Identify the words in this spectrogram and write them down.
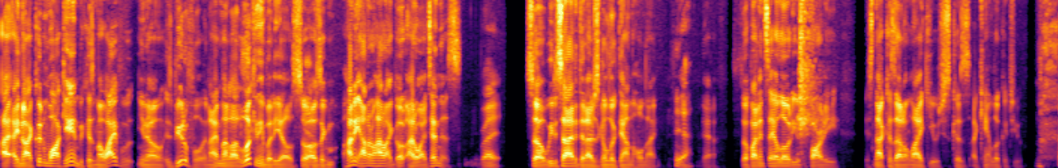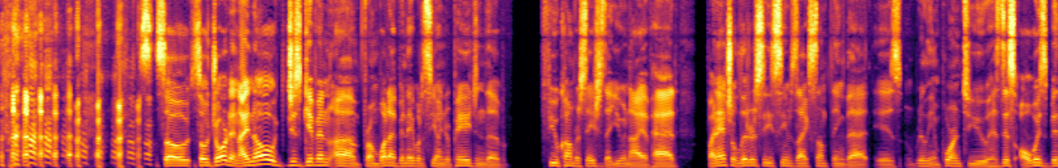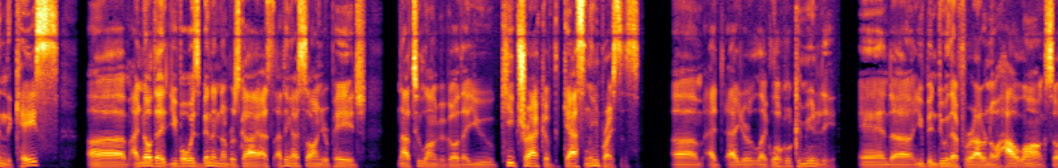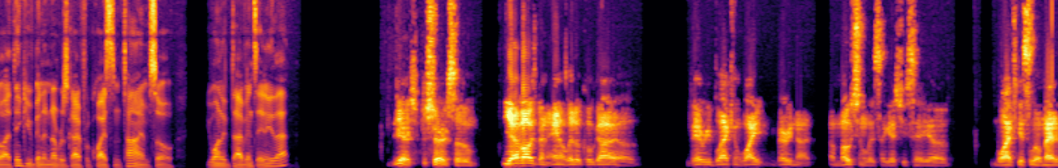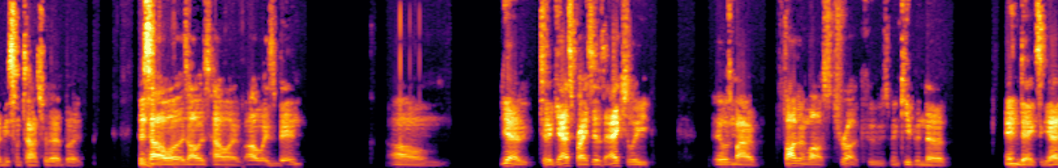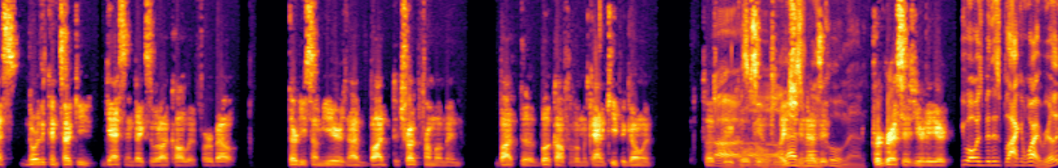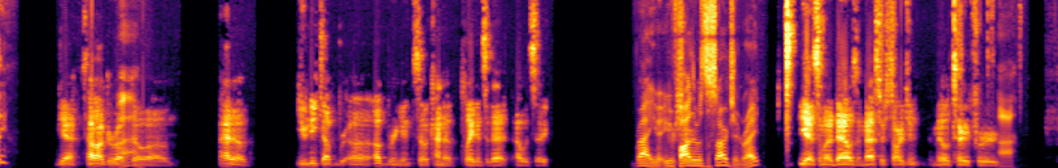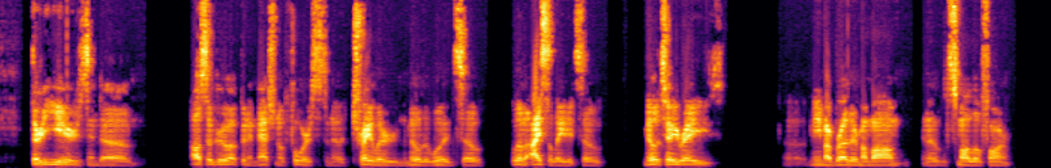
I, I know I couldn't walk in because my wife, you know, is beautiful, and I'm not allowed to look at anybody else. So I was like, honey, I don't know how do I go. How do I attend this? Right. So we decided that I was just gonna look down the whole night. Yeah. Yeah. So if I didn't say hello to you at the party, it's not because I don't like you. It's just because I can't look at you. so so Jordan, I know just given um, from what I've been able to see on your page and the few conversations that you and I have had, financial literacy seems like something that is really important to you. Has this always been the case? Um, I know that you've always been a numbers guy. I think I saw on your page not too long ago that you keep track of gasoline prices um, at at your like local community, and uh, you've been doing that for I don't know how long. So I think you've been a numbers guy for quite some time. So you want to dive into any of that? Yeah, for sure. So, yeah, I've always been an analytical guy, uh, very black and white, very not emotionless, I guess you say. Uh, wife gets a little mad at me sometimes for that, but this is how I was, always how I've always been. Um, yeah, to the gas price, it was actually it was my father-in-law's truck who's been keeping the index gas Northern Kentucky gas index is what I call it for about thirty some years, and I bought the truck from him and bought the book off of him and kind of keep it going. So it's pretty Oh, cool that's seeing cool. Oh, as it cool, man. progresses year to year. You always been this black and white, really? Yeah, it's how I grew up though. Uh, I had a unique up uh, upbringing, so it kind of played into that. I would say. Right. Your, your father sure. was a sergeant, right? Yeah, so my dad was a master sergeant, military for Ah. 30 years, and uh, also grew up in a national forest in a trailer in the middle of the woods, so a little isolated. So military raised, uh, me and my brother, my mom, in a small little farm.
